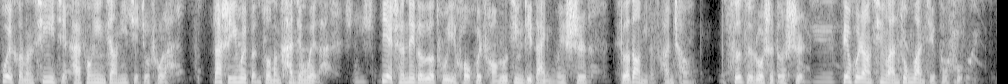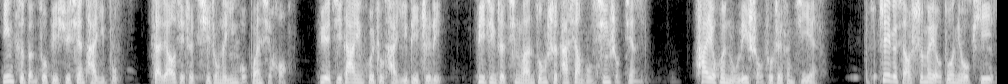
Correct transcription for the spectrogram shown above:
为何能轻易解开封印将你解救出来？那是因为本座能看见未来。叶晨那个恶徒以后会闯入禁地拜你为师，得到你的传承。此子若是得势，便会让青蓝宗万劫不复。因此本座必须先他一步，在了解这其中的因果关系后，月姬答应会助他一臂之力。毕竟这青蓝宗是他相公亲手建立，他也会努力守住这份基业的。”这个小师妹有多牛批？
